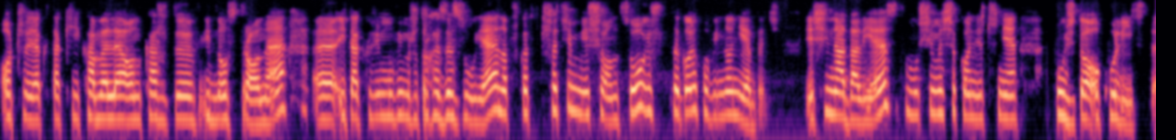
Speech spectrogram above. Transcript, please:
oczy jak taki kameleon, każdy w inną stronę e, i tak mówimy, że trochę zezuje. Na przykład w trzecim miesiącu już tego powinno nie być. Jeśli nadal jest, musimy się koniecznie pójść do okulisty.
